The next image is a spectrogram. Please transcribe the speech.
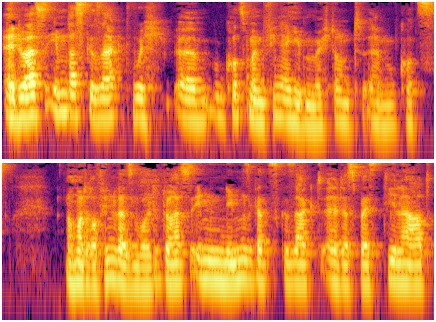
äh, du hast eben was gesagt, wo ich äh, kurz meinen Finger heben möchte und ähm, kurz nochmal darauf hinweisen wollte. Du hast eben nebensatz gesagt, äh, dass bei Steelheart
